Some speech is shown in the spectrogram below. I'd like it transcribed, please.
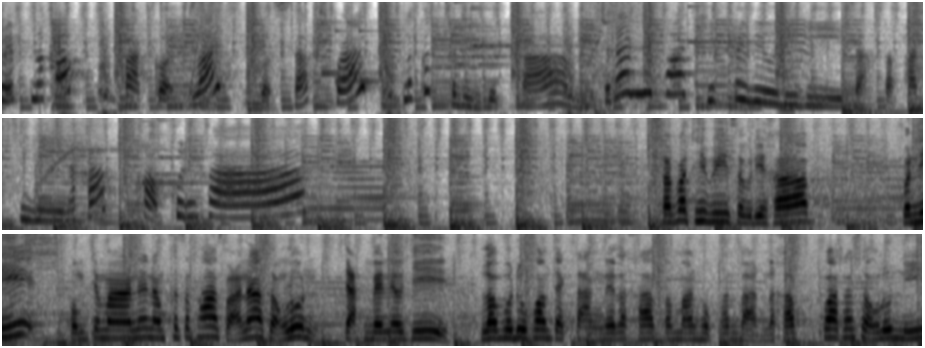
คลิปนะครับ ฝากกดไลค์ กด subscribe แล้วก็กระดิ่งติดตาม จะได้ไม่พลาดคลิปรีวิวดีๆ จากสัพัททีวีนะครับ ขอบคุณครับสัมภาษณ์ทีวีสวัสดีครับ วันนี้ผมจะมาแนะนำเครื่องซักผ้าฝาหน้า 2 รุ่น จากแบรนด์ LG เรามาดูความแตกต่างในราคาประมาณ 6,000 บาทนะครับ ว่าทั้ง 2 รุ่นนี้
